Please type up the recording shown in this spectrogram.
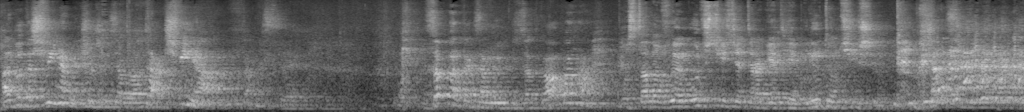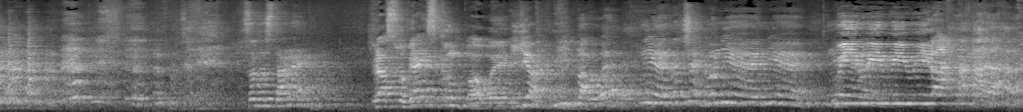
albo ta świnia mi książkę zabrała. Tak, świnia. Tak. z- Co pan tak zamilkł? Zatkała pana? Postanowiłem uczcić tę tragedię minutą ciszy. Co dostanę? Prasłowiańską pałę. Jak? Mi pałę? Nie, dlaczego? Nie, nie, nie. Ui, ui, ui, ui.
